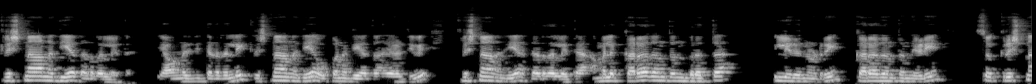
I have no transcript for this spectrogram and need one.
ಕೃಷ್ಣಾ ನದಿಯ ದಡದಲ್ಲೈತೆ ಯಾವ ನದಿ ದಡದಲ್ಲಿ? ಕೃಷ್ಣಾ ನದಿಯ ಉಪನದಿ ಅಂತ ಹೇಳ್ತೀವಿ. ಕೃಷ್ಣಾ ನದಿಯ ದಡದಲ್ಲೈತೆ ಆಮೇಲೆ ಕರದ್ ಅಂತಂದ್ ಬರುತ್ತ? ಇಲ್ಲಿದೆ ನೋಡ್ರಿ, ಕರದ್ ಅಂತಂದ ಹೇಳಿ. ಸೊ ಕೃಷ್ಣ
